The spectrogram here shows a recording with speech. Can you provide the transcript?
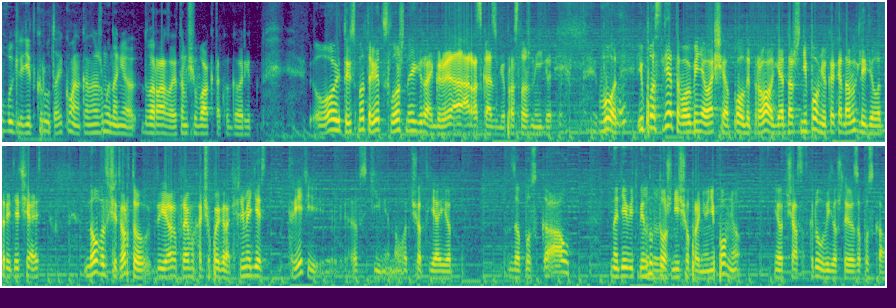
выглядит круто, иконка, нажму на нее два раза, и там чувак такой говорит, ой, ты смотри, это сложная игра. Я говорю, а, рассказывай мне про сложные игры. Вот. И после этого у меня вообще полный провал. Я даже не помню, как она выглядела, третья часть. Но вот в четвертую я прямо хочу поиграть. У меня есть третий э, в стиме, но вот что-то я ее запускал на 9 минут, угу. тоже ничего про нее не помню. Я вот сейчас открыл, увидел, что я ее запускал.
